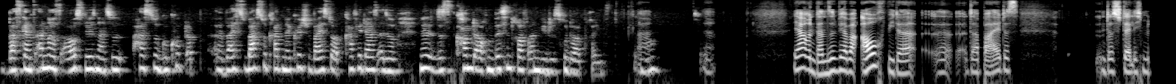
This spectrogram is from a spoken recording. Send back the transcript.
Was ganz anderes auslösen. Also hast du geguckt, ob, äh, weißt du, warst du gerade in der Küche, weißt du, ob Kaffee da ist? Also ne, das kommt auch ein bisschen drauf an, wie du es rüberbringst. Klar. Ja, so. ja. ja, und dann sind wir aber auch wieder äh, dabei, dass, und das stelle ich mit,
